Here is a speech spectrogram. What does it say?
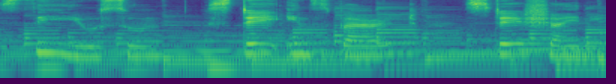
See you soon stay inspired stay shining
